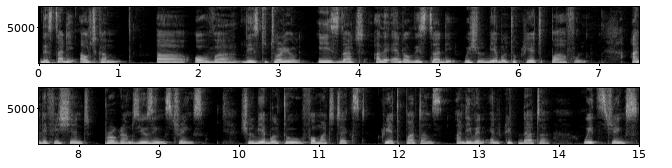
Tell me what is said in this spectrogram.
The study outcome uh, of uh, this tutorial is that at the end of this study, we should be able to create powerful and efficient programs using strings. Should be able to format text, create patterns, and even encrypt data with strings.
